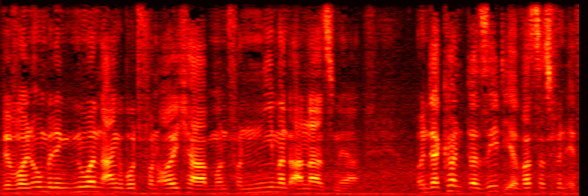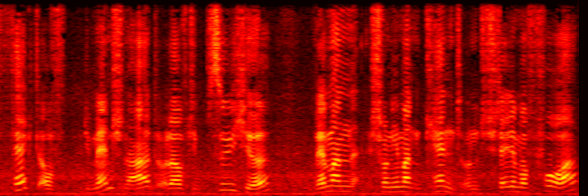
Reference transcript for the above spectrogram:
Wir wollen unbedingt nur ein Angebot von euch haben und von niemand anders mehr. Und da, könnt, da seht ihr, was das für einen Effekt auf die Menschen hat oder auf die Psyche, wenn man schon jemanden kennt. Und stell dir mal vor,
